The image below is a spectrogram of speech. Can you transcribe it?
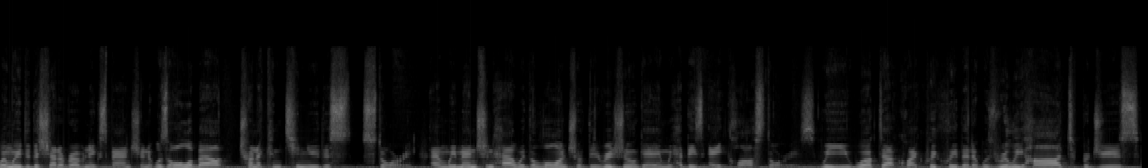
When we did the Shadow of Revan expansion, it was all about trying to continue this story. And we mentioned how with the launch of the original game, we had these eight class stories. We worked out quite quickly that it was really hard to produce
